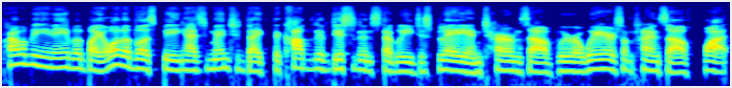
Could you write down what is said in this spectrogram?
probably enabled by all of us being, as you mentioned, like the cognitive dissonance that we display in terms of we're aware sometimes of what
